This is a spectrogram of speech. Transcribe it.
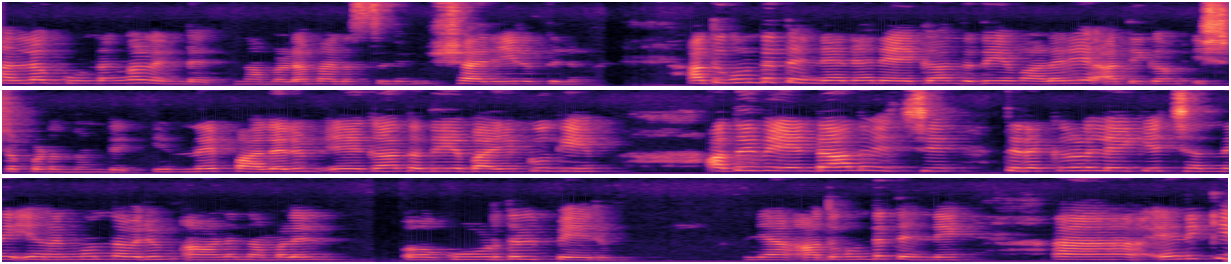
നല്ല ഗുണങ്ങളുണ്ട് നമ്മുടെ മനസ്സിനും ശരീരത്തിനും. അതുകൊണ്ട് തന്നെ ഞാൻ ഏകാന്തതയെ വളരെ അധികം ഇഷ്ടപ്പെടുന്നുണ്ട്. ഇന്ന് പലരും ഏകാന്തതയെ ഭയക്കുകയും അത് വേണ്ടാന്ന് വെച്ച് തിരക്കുകളിലേക്ക് ചെന്ന് ഇറങ്ങുന്നവരും ആണ് നമ്മളിൽ കൂടുതൽ പേരും. ഞാൻ അതുകൊണ്ട് തന്നെ എനിക്ക്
